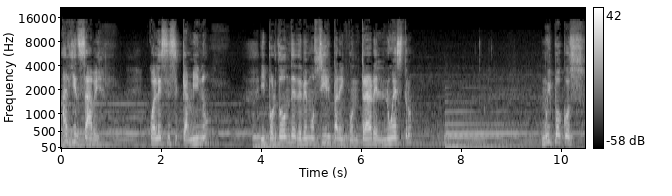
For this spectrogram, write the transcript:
¿Alguien sabe cuál es ese camino y por dónde debemos ir para encontrar el nuestro? Muy pocos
